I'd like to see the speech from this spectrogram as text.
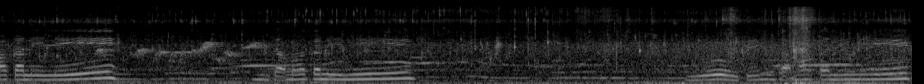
Makan ini. Minta makan ini. Yuh, dia minta makan ini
